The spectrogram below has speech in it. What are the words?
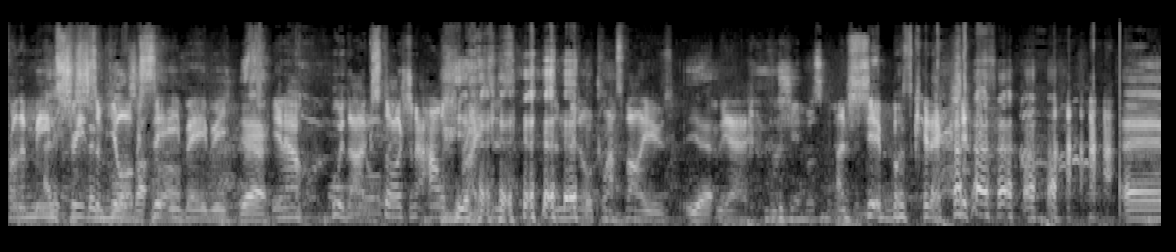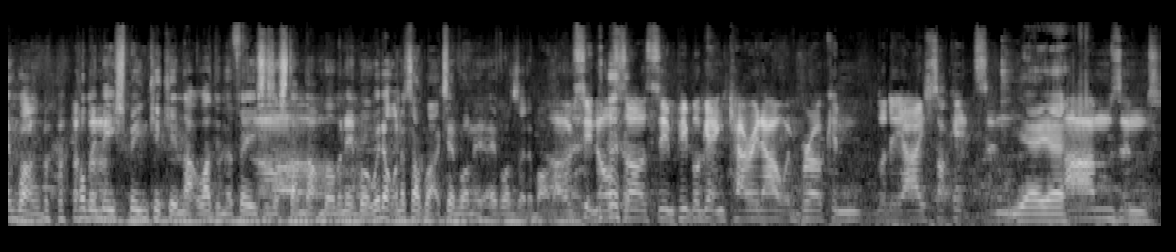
from the mean And it's as streets of York that, City, bro. baby. Yeah. You know, with that extortionate house Yeah. prices and middle class values. Yeah. Yeah. Shit bus and shit bus connections. Um, well, probably me spin kicking that lad in the face is a standout moment, but we don't want to talk about it everyone, everyone's heard about that. I've seen all sorts, seen people getting carried out with broken bloody eye sockets and Yeah, yeah. arms and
